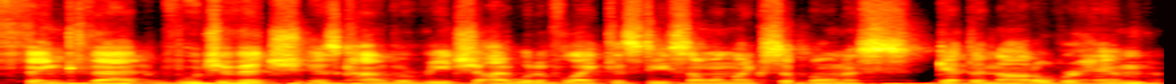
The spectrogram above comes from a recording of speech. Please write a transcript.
think that Vucevic is kind of a reach. I would have liked to see someone like Sabonis get the nod over him.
